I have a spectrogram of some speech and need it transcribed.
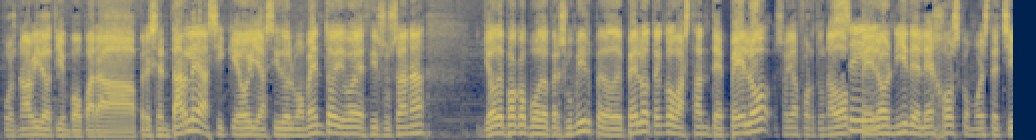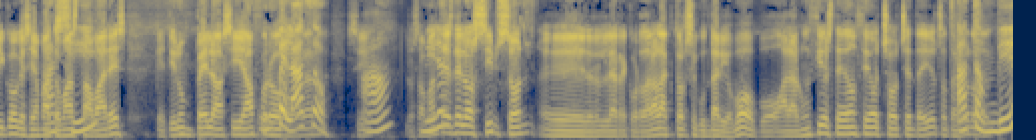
pues no ha habido tiempo para presentarle, así que hoy ha sido el momento y voy a decir, Susana, yo de poco puedo presumir, pero de pelo tengo bastante pelo. Soy afortunado, pero ni de lejos como este chico que se llama ¿Ah, Tomás sí? Tavares, que tiene un pelo así afro. Un pelazo. Sí. Ah, Los amantes mira. de los Simpson eh, le recordará al actor secundario Bob o al anuncio este de 11888. ¿te Ah, también.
